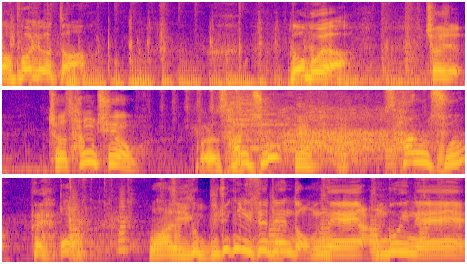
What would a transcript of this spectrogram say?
야, 빨리 왔다. 너 뭐야? 저, 저 상추형. 뭐야, 상추? 상추? 와, 이거 무조건 있어야 되는데 없네. 안 보이네.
